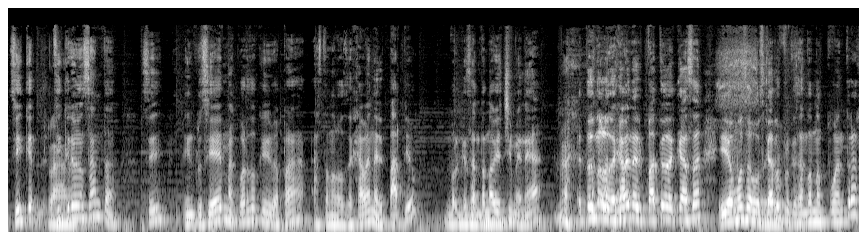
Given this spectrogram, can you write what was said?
Sí, que, sí creo en Santa. Sí, inclusive me acuerdo que mi papá hasta nos los dejaba en el patio. Porque Mm. Santa no había chimenea. Entonces nos lo dejaba en el patio de casa y íbamos a buscarlo porque Santa no pudo entrar.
